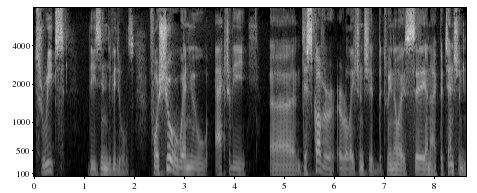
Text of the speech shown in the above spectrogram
treat these individuals. For sure, when you actually uh, discover a relationship between OSA and hypertension,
